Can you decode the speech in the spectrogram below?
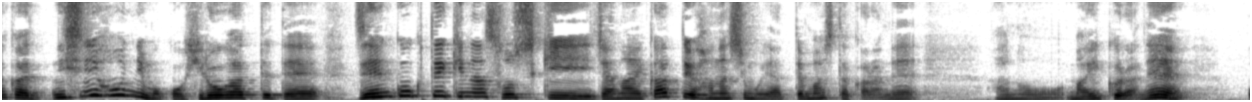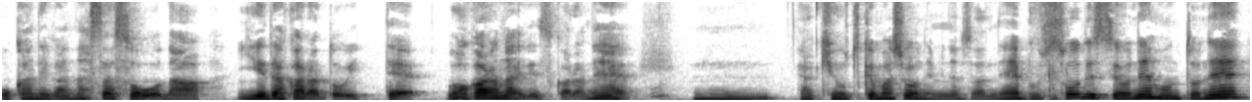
だから西日本にもこう広がってて全国的な組織じゃないかっていう話もやってましたからねあの、まあ、いくらねお金がなさそうな家だからといってわからないですからねうんいや気をつけましょうね皆さんね物騒ですよね本当ね。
